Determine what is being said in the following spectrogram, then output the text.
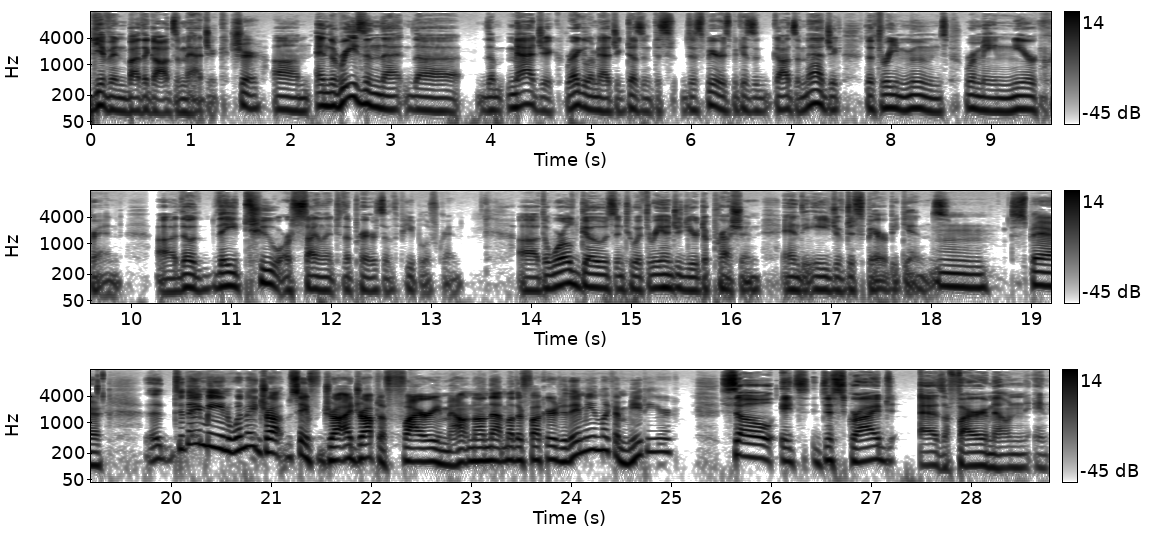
given by the gods of magic. Sure. Um, and the reason that the the magic, regular magic, doesn't dis- disappear is because the gods of magic, the three moons, remain near Krynn, uh, though they too are silent to the prayers of the people of Krynn. Uh, the world goes into a 300 year depression, and the age of despair begins. Mm, despair. Uh, do they mean when they drop, say, dro- I dropped a fiery mountain on that motherfucker? Do they mean like a meteor? So it's described as a fiery mountain in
